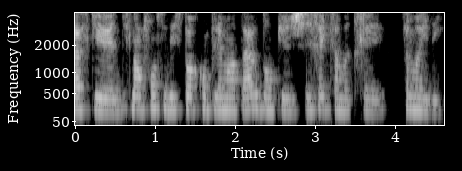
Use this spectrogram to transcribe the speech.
parce que dans le fond, c'est des sports complémentaires, donc euh, je dirais que ça m'a très ça m'a aidé.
